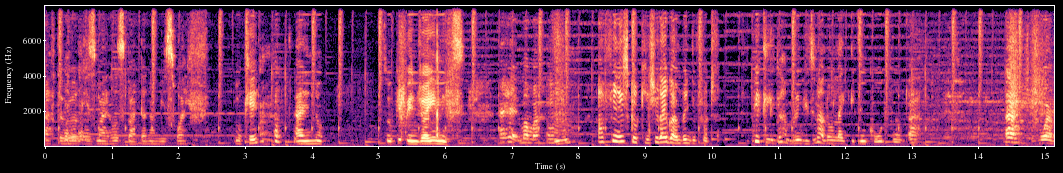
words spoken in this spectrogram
After all, he's my husband and I'm his wife. Okay? I know. So keep enjoying it. Hey, Mama. I'm finished cooking. Should I go and bring the food? Quickly, go and bring it. You know I don't like eating cold food. Ah. Ah, well,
